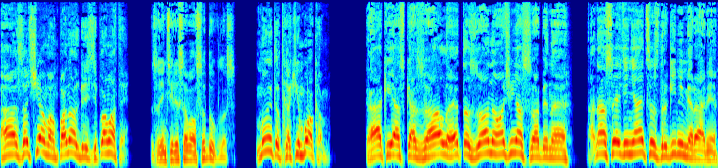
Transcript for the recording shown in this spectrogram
«А зачем вам понадобились дипломаты?» — заинтересовался Дуглас. «Мы тут каким боком?» «Как я сказал, эта зона очень особенная. Она соединяется с другими мирами.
